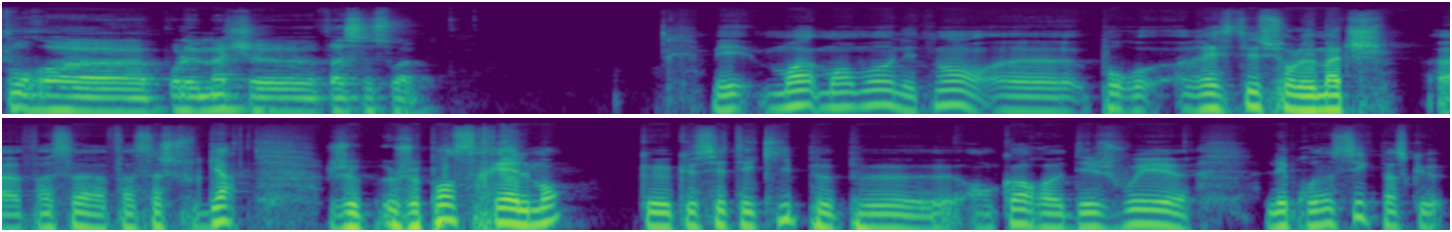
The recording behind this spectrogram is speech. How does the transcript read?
pour, pour le match face au Swab. Mais moi, moi, moi honnêtement, pour rester sur le match face, à, face à Stuttgart, je, je pense réellement que, que cette équipe peut encore déjouer les pronostics parce que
